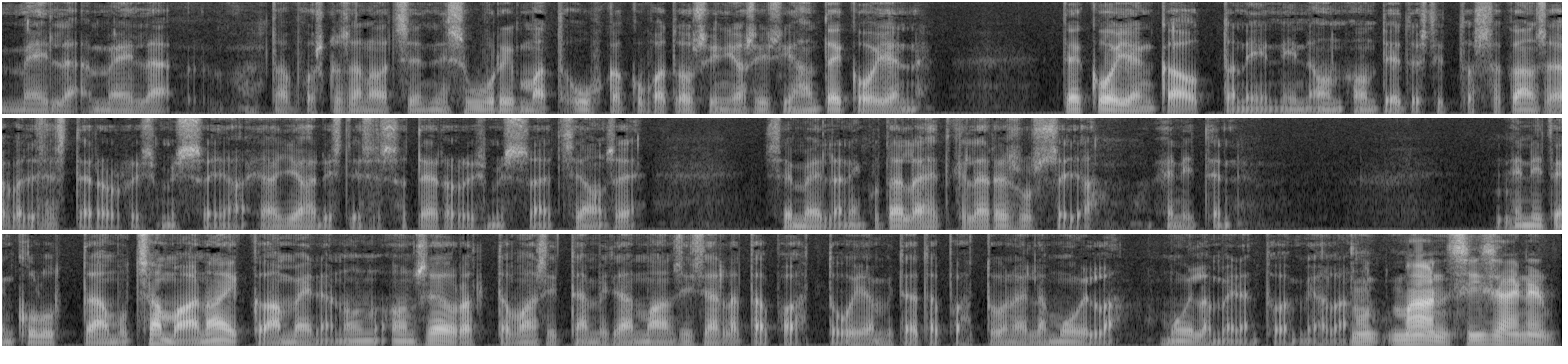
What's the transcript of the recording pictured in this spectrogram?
meillä, meillä tai voisiko sanoa, että ne suurimmat uhkakuvat osin jo siis ihan tekojen, tekojen kautta, niin, niin on, on tietysti tuossa kansainvälisessä terrorismissa ja, ja jahdistisessa terrorismissa, että se on se, se meillä niin kuin tällä hetkellä resursseja eniten eniten kuluttaa, mutta samaan aikaan meidän on, on seurattava sitä, mitä maan sisällä tapahtuu ja mitä tapahtuu näillä muilla, muilla meidän toimialoilla. Mutta maan sisäinen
